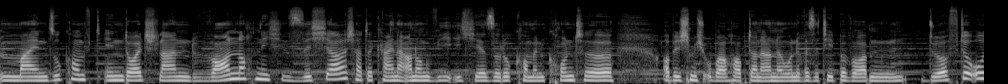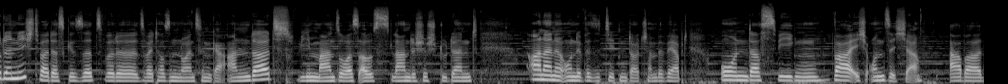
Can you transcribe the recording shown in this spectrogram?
meine Zukunft in Deutschland war noch nicht sicher. Ich hatte keine Ahnung, wie ich hier zurückkommen konnte, ob ich mich überhaupt an einer Universität beworben dürfte oder nicht, weil das Gesetz wurde 2019 geändert, wie man so als ausländischer Student an einer Universität in Deutschland bewerbt. Und deswegen war ich unsicher. Aber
